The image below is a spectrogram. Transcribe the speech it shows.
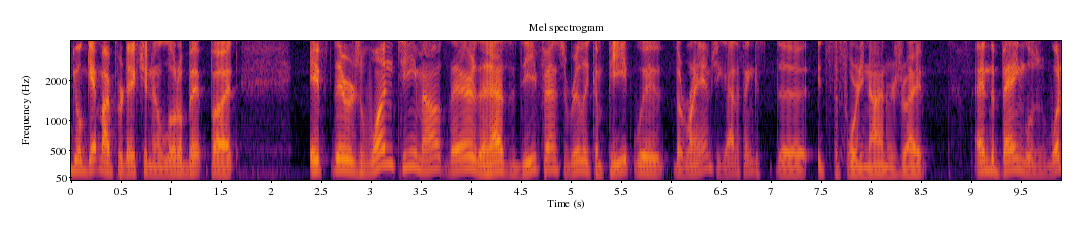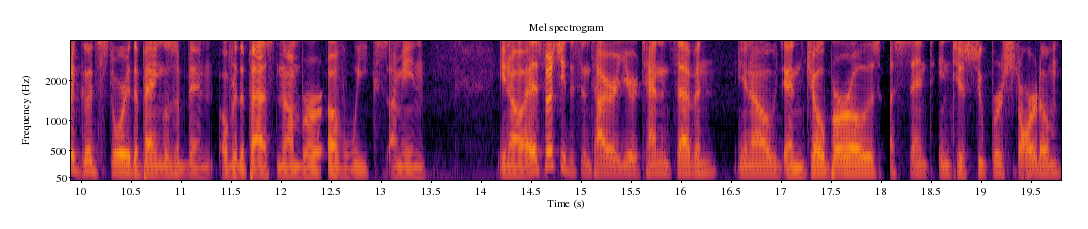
you'll get my prediction in a little bit, but if there's one team out there that has the defense to really compete with the Rams, you got to think it's the it's the 49ers, right? And the Bengals, what a good story the Bengals have been over the past number of weeks. I mean, you know, especially this entire year, 10 and 7, you know, and Joe Burrow's ascent into superstardom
